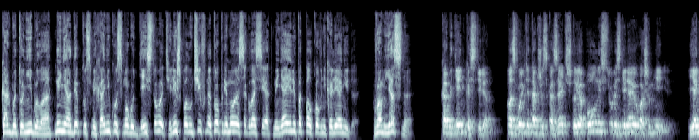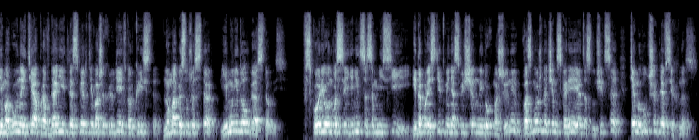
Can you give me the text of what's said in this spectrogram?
Как бы то ни было, отныне Адептус Механикус могут действовать, лишь получив на то прямое согласие от меня или подполковника Леонида. Вам ясно? Как день, Костелян. Позвольте также сказать, что я полностью разделяю ваше мнение. Я не могу найти оправданий для смерти ваших людей в Торкриста, но Магас уже стар, ему недолго осталось. Вскоре он воссоединится с амнисией, и да меня священный дух машины, возможно, чем скорее это случится, тем лучше для всех нас.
